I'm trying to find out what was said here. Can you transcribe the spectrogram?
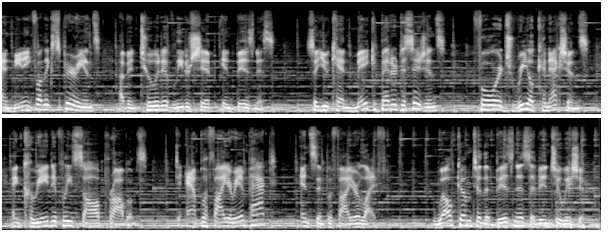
and meaningful experience of intuitive leadership in business so you can make better decisions, forge real connections, and creatively solve problems to amplify your impact and simplify your life. Welcome to the Business of Intuition.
